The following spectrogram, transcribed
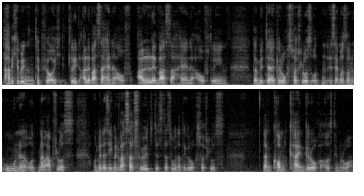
da habe ich übrigens einen Tipp für euch. Dreht alle Wasserhähne auf. Alle Wasserhähne aufdrehen damit der Geruchsverschluss unten ist ja immer so eine U, ne, unten beim Abfluss. Und wenn er sich mit Wasser füllt, das ist der sogenannte Geruchsverschluss, dann kommt kein Geruch aus dem Rohr.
